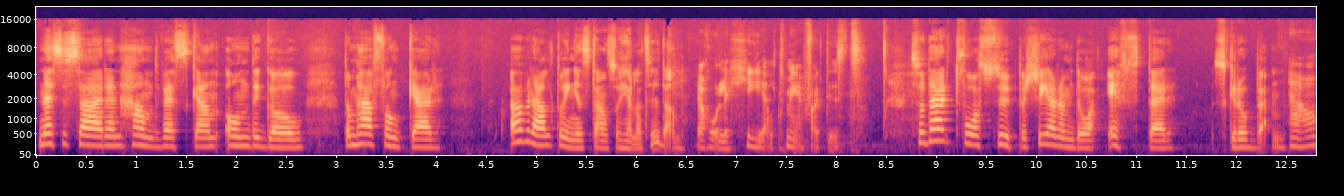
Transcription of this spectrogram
necessären, handväskan, on the go. De här funkar överallt och ingenstans och hela tiden. Jag håller helt med faktiskt. Så där två superserum då efter skrubben. Ja.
